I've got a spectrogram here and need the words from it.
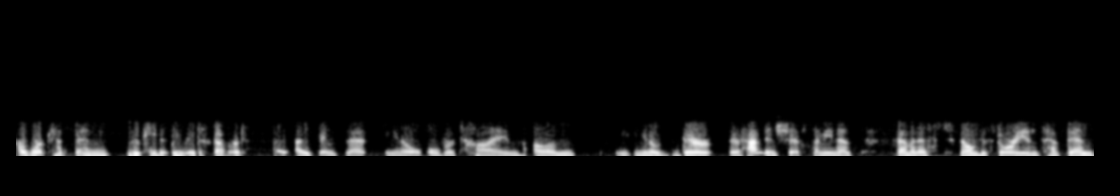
Her work has been repeatedly rediscovered. I, I think that you know over time, um, you know there there have been shifts. I mean, as feminist film historians have been.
